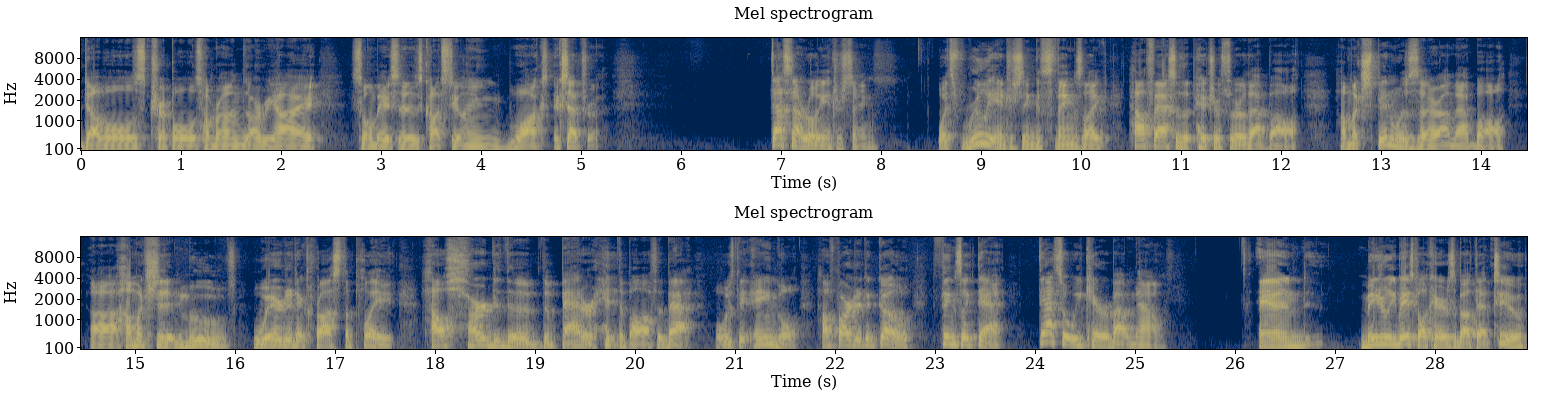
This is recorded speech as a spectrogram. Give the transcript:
doubles, triples, home runs, RBI, stolen bases, caught stealing, walks, etc. That's not really interesting. What's really interesting is things like how fast did the pitcher throw that ball? How much spin was there on that ball? Uh, how much did it move? Where did it cross the plate? How hard did the, the batter hit the ball off the bat? What was the angle? How far did it go? Things like that. That's what we care about now. And Major League Baseball cares about that too,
